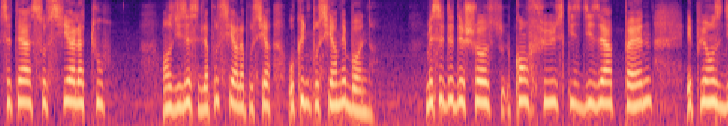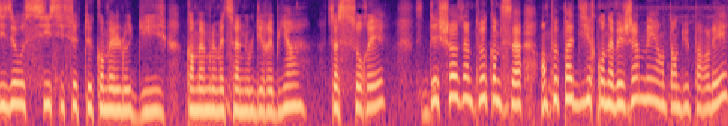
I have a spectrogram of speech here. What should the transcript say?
C'était associé à la toux. On se disait C'est de la poussière, la poussière. Aucune poussière n'est bonne. Mais c'était des choses confuses qui se disaient à peine. Et puis on se disait aussi, si c'était comme elle le dit, quand même le médecin nous le dirait bien ça se saurait. Des choses un peu comme ça. On ne peut pas dire qu'on n'avait jamais entendu parler,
